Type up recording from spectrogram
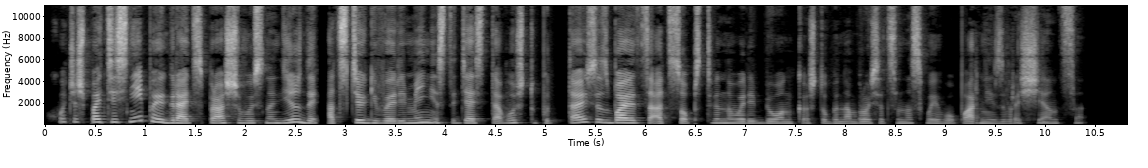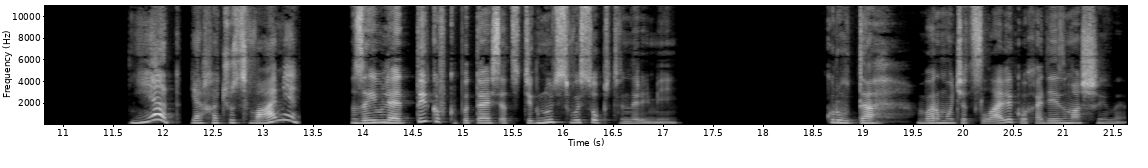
«Хочешь пойти с ней поиграть?» – спрашиваю с надеждой, отстегивая ремень и стыдясь того, что пытаюсь избавиться от собственного ребенка, чтобы наброситься на своего парня-извращенца. «Нет, я хочу с вами!» – заявляет тыковка, пытаясь отстегнуть свой собственный ремень. «Круто!» – бормочет Славик, выходя из машины.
